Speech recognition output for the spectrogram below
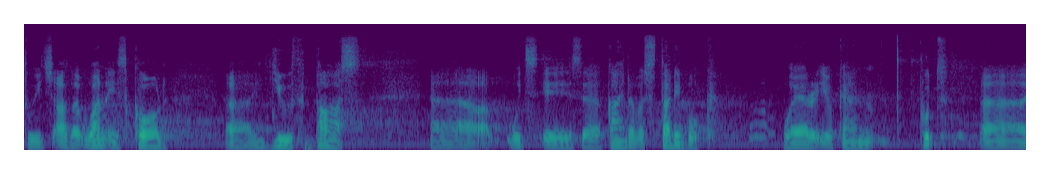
to each other. One is called uh, Youth Pass, uh, which is a kind of a study book where you can put uh,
